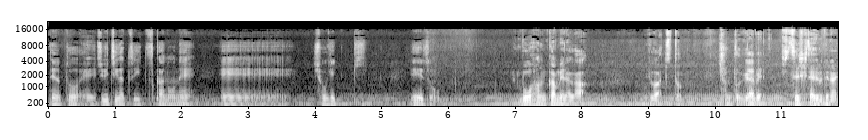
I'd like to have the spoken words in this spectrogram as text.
ていうのと、えー、11月5日のね、えー、衝撃映像防犯カメラがではちょっとちゃんとやべ正式タイトル出ない、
